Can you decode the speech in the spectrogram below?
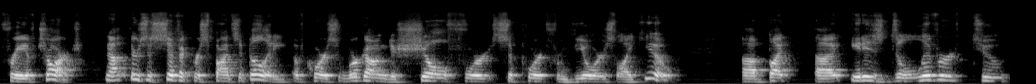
free of charge. Now, there's a civic responsibility. Of course, we're going to shill for support from viewers like you, uh, but uh, it is delivered to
